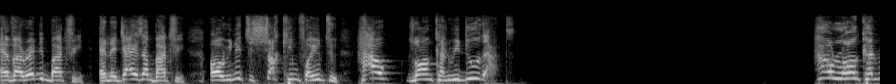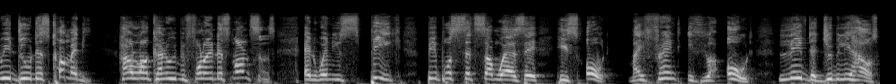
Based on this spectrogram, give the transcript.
ever ready battery, energizer battery, or we need to shock him for him to. How long can we do that? How long can we do this comedy? How long can we be following this nonsense? And when you speak, people sit somewhere and say, He's old. My friend, if you are old, leave the Jubilee House.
